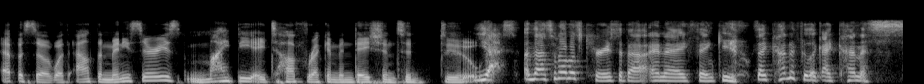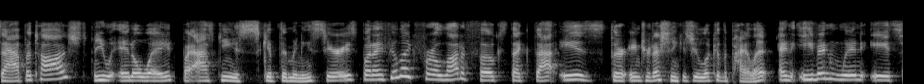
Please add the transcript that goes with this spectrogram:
episode without the miniseries might be a tough recommendation to do. Yes. And that's what I was curious about. And I thank you. I kind of feel like I kind of sabotaged you in a way by asking you to skip the miniseries. But I feel like for a lot of folks, like that is their introduction because you look at the pilot. And even when it's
